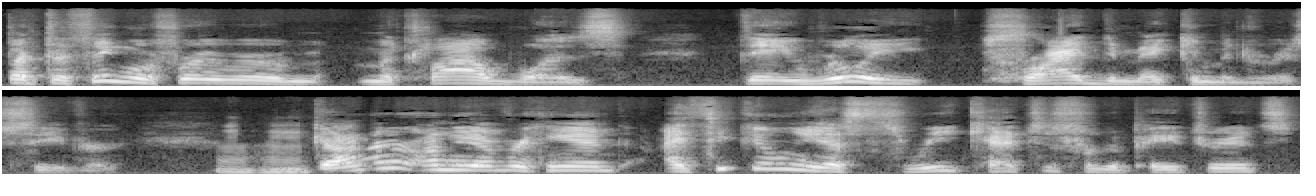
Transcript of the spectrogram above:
but the thing with Ray Ray McCloud was they really tried to make him a receiver. Mhm. Gunner, on the other hand, I think he only has three catches for the Patriots,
